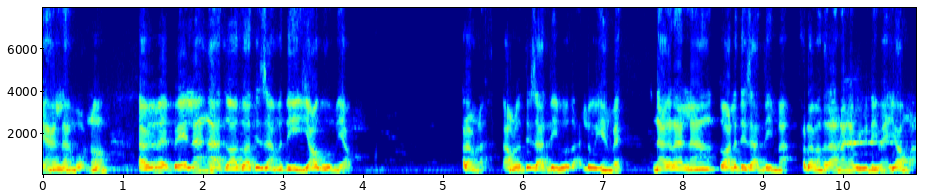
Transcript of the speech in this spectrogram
ရဟန်းလမ်းပေါ့နော်ဒါပေမဲ့ဘယ်လမ်းကသွားသွားသစ္စာမသိရောက်ကိုမရောက်ဟုတ်တယ်မလားဒါမှမဟုတ်သစ္စာသိဖို့သာလိုရင်းပဲအနာဂရလမ်းသွားလေသစ္စာသိမှဖရမန္တရာနာငါဒီနေ့မှရောက်မှာ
